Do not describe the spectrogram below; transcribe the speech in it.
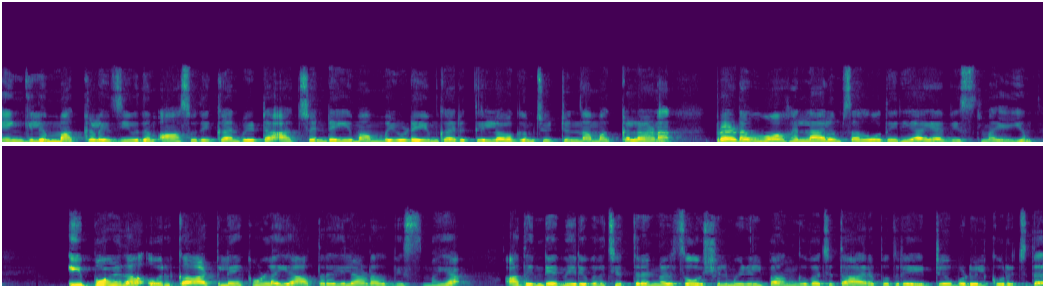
എങ്കിലും മക്കളെ ജീവിതം ആസ്വദിക്കാൻ വിട്ട അച്ഛന്റെയും അമ്മയുടെയും കരുത്തിൽ ലോകം ചുറ്റുന്ന മക്കളാണ് പ്രണവ് മോഹൻലാലും സഹോദരിയായ വിസ്മയയും. ഇപ്പോഴിതാ ഒരു കാട്ടിലേക്കുള്ള യാത്രയിലാണ് വിസ്മയ. അതിന്റെ നിരവധി ചിത്രങ്ങൾ സോഷ്യൽ മീഡിയയിൽ പങ്കുവച്ച് താരപുത്രി ഏറ്റവും ഒടുവിൽ കുറിച്ചത്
